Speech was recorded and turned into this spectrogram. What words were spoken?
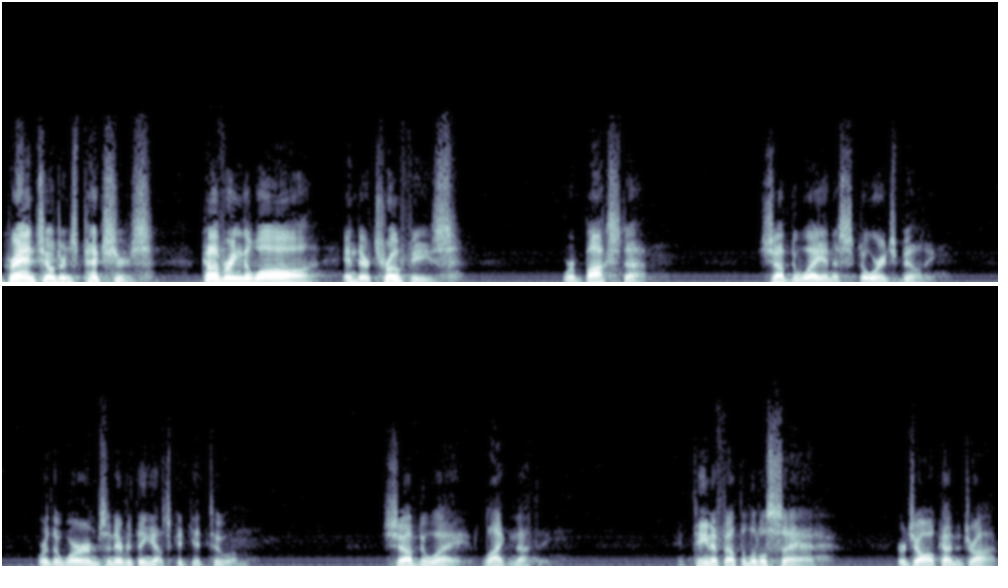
Grandchildren's pictures covering the wall, and their trophies were boxed up, shoved away in a storage building where the worms and everything else could get to them. Shoved away like nothing. And Tina felt a little sad her jaw kind of dropped,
